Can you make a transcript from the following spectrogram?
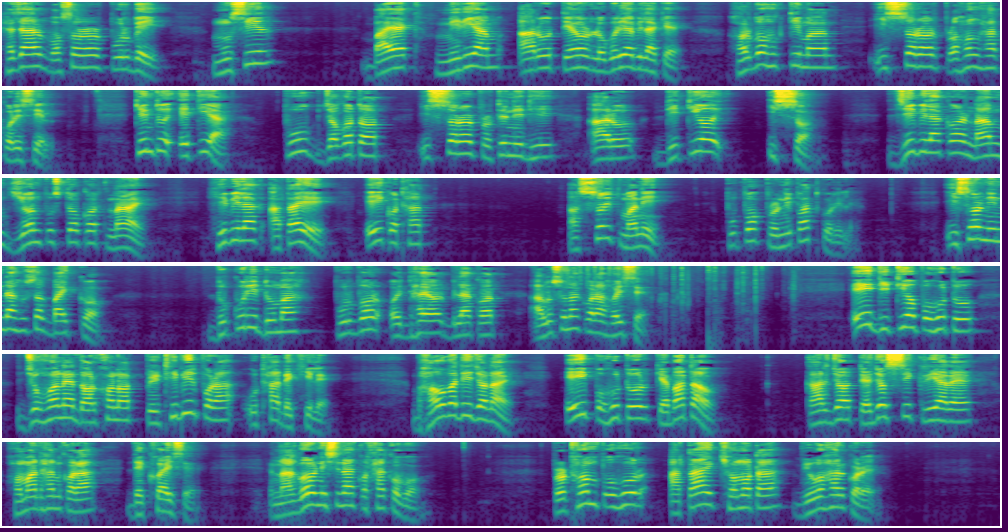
হেজাৰ বছৰৰ পূৰ্বেই মুচিৰ বায়েক মিৰিয়াম আৰু তেওঁৰ লগৰীয়াবিলাকে সৰ্বশক্তিমান ঈশ্বৰৰ প্ৰশংসা কৰিছিল। কিন্তু এতিয়া পূব জগতত ঈশ্বৰৰ প্ৰতিনিধি আৰু দ্বিতীয় ঈশ্বৰ যিবিলাকৰ নাম জীৱন পুস্তকত নাই সিবিলাক আটাইয়ে এই কথাত আচৰিত মানি পূপক প্ৰণিপাত কৰিলে। ঈশ্বৰ নিন্দাসূচক বাক্য দুকুৰি দুমাহ পূৰ্বৰ অধ্যায়বিলাকত আলোচনা কৰা হৈছে। এই দ্বিতীয় পহুটো জোহনে দৰ্শনত পৃথিৱীৰ পৰা উঠা দেখিলে। ভাওবাদী জনাই এই পহুটোৰ কেইবাটাও কাৰ্য তেজস্বী ক্ৰিয়াৰে সমাধান কৰা দেখুৱাইছে। নাগৰ নিচিনা কথা ক'ব। প্ৰথম পহুৰ আটাই ক্ষমতা ব্যৱহাৰ কৰে।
